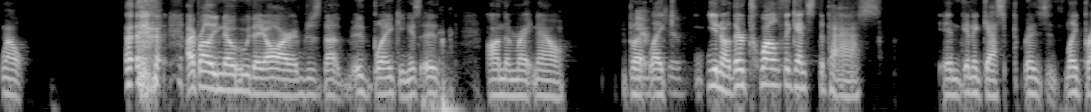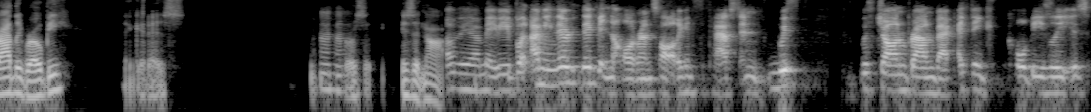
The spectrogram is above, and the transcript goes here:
Well, I probably know who they are. I'm just not blanking is it on them right now. But Yeah, like, too. you know, they're 12th against the pass. And gonna guess is it like Bradley Roby. I think it is. Mhm. Or is it? Is it not? Oh yeah, maybe. But I mean, they're they've been all around solid against the past, and with with John Brown back, I think Cole Beasley is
